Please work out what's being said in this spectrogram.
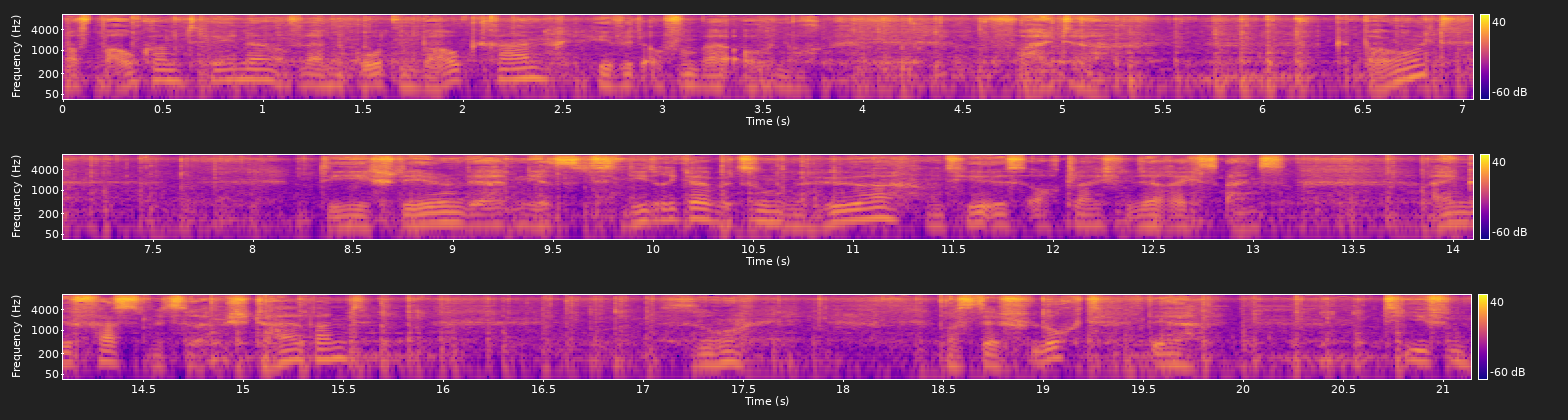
auf Baucontainer, auf einen roten Baukran. Hier wird offenbar auch noch weiter gebaut. Die Stelen werden jetzt niedriger bzw. höher und hier ist auch gleich wieder rechts eins eingefasst mit so einem Stahlband. So aus der Schlucht der tiefen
